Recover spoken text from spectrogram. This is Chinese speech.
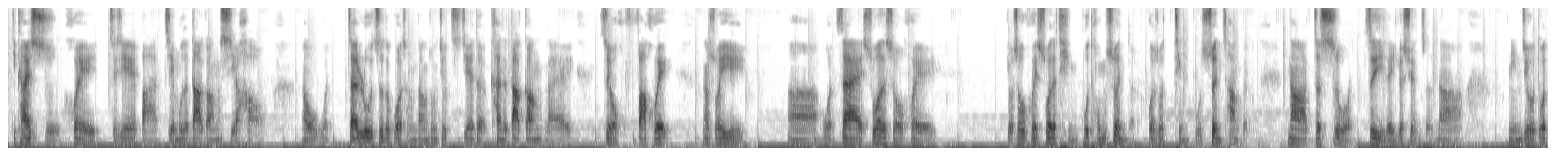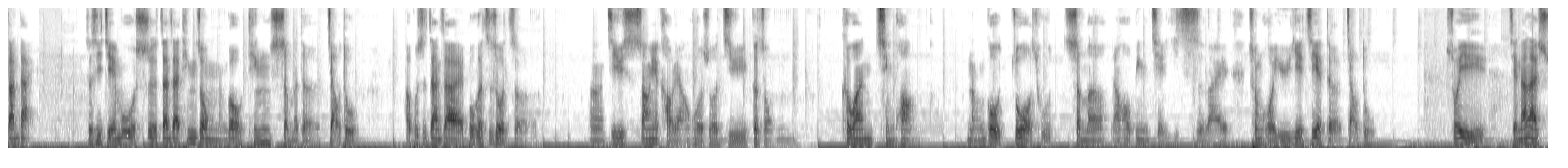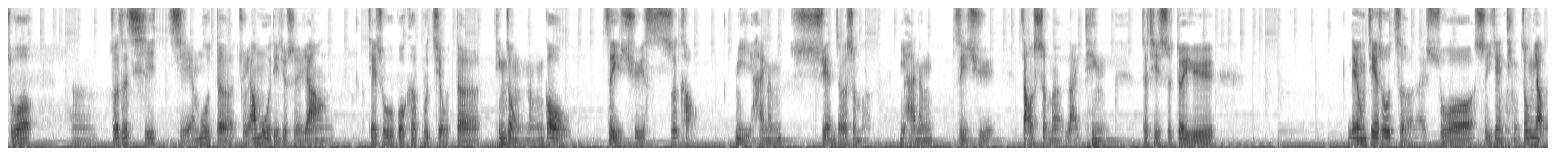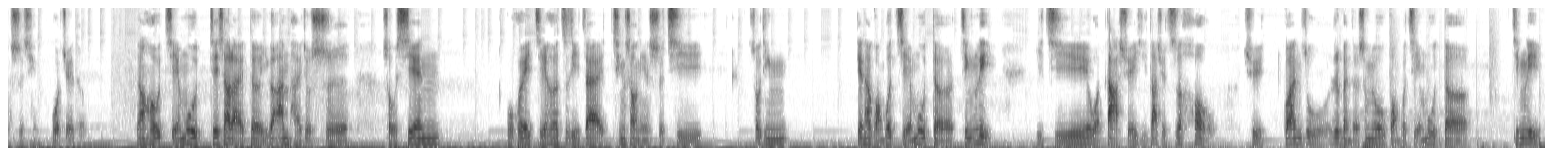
一开始会直接把节目的大纲写好，然后我在录制的过程当中就直接的看着大纲来自由发挥。那所以，啊，我在说的时候会有时候会说的挺不通顺的，或者说挺不顺畅的。那这是我自己的一个选择，那您就多担待。这期节目是站在听众能够听什么的角度，而不是站在播客制作者，嗯，基于商业考量或者说基于各种客观情况能够做出什么，然后并且以此来存活于业界的角度。所以简单来说，嗯，做这期节目的主要目的就是让。接触播客不久的听众能够自己去思考，你还能选择什么？你还能自己去找什么来听？这其实对于内容接收者来说是一件挺重要的事情，我觉得。然后节目接下来的一个安排就是，首先我会结合自己在青少年时期收听。电台广播节目的经历，以及我大学以及大学之后去关注日本的声优广播节目的经历，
